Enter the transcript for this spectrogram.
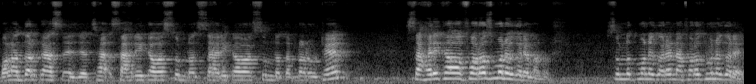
বলার দরকার আছে যে সাহারি খাওয়া সুন্নত, সাহারি খাওয়া সুন্নত। উঠেন, সাহারি খাওয়া ফরজ মনে করে মানুষ। সুন্নত মনে করে না ফরজ মনে করে?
